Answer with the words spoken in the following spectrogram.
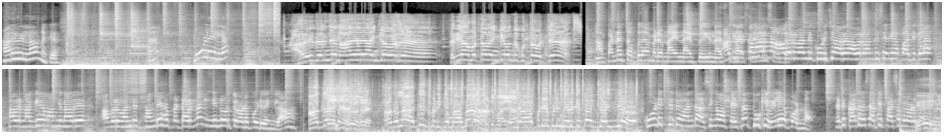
அறிவில்ல உனக்கு? அது தெரிஞ்ச நாயா இங்க வர்றேன் தெரியாம தான் இங்க வந்து குத்த வச்சேன். நான் பண்ண தப்பு தான் மேடம் நான் நான் இப்போ. அவர் வந்து குடிச்சாரு அவர் வந்து சரியா பாத்துக்கல. அவர் நகைய வாங்கினாரு அவர் வந்து சந்தேகப்பட்டாருன்னா நீங்க இன்னொருத்தரோட போயிடுவீங்களா? அதெல்லாம் அட்ஜஸ்ட் பண்ணிக்க மாமா அப்படி இப்படி இருக்கத்தான் செய்யும். குடிச்சிட்டு வந்து அசிங்கமா பேசினா தூக்கி வெளியே போடணும். கதவை சாத்தி பசங்களோட ஏய், நீ.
